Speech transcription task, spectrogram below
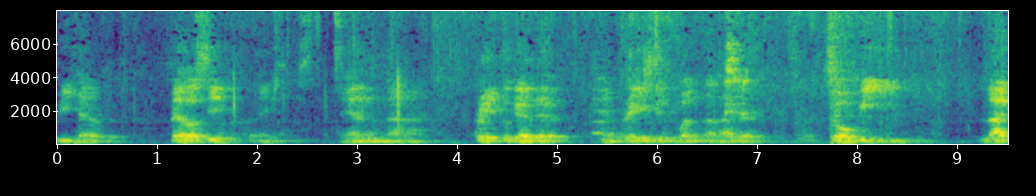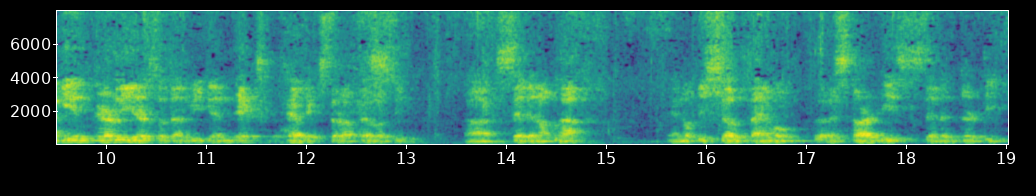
We have fellowship and, uh, pray together and pray with one another. So we log in earlier so that we can ex- have extra fellowship. Uh, seven o'clock, and official time of uh, start is seven thirty.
